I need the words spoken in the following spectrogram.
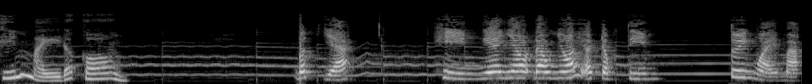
kiếm mày đó con. Bất giác, Hiền nghe nhau đau nhói ở trong tim. Tuy ngoài mặt,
